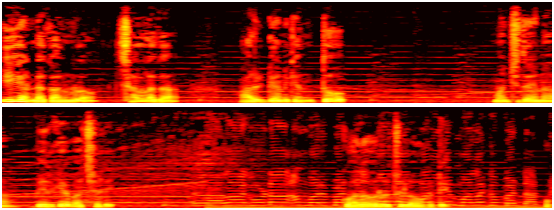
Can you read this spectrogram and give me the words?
ఈ ఎండాకాలంలో చల్లగా ఆరోగ్యానికి ఎంతో మంచిదైన బీరకాయ పచ్చడి. గోదావరి రుచుల్లో ఒకటి. ఒక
